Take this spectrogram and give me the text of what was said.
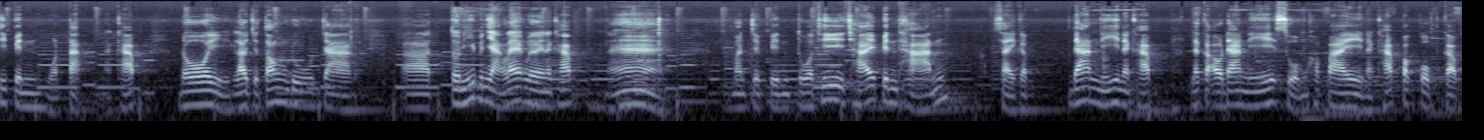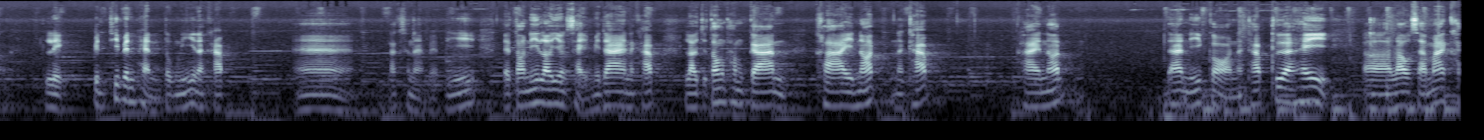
ที่เป็นหัวตัดนะครับ โดยเราจะต้องดูจากตัวนี้เป็นอย่างแรกเลยนะครับมันจะเป็นตัวที่ใช้เป็นฐานใส่กับด้านนี้นะครับ แล้วก็เอาด้านนี้สวมเข้าไปนะครับ ประกบกับเหล็กเป็นที่เป็นแผ่นตรงนี้นะครับ อ่าลักษณะแบบนี้ แต่ตอนนี้เรายังใส่ไม่ได้นะครับ เราจะต้องทำการคลายน็อตนะครับ คลายน็อตด้านนี้ก่อนนะครับ เพื่อให้เอ่อเราสามารถข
